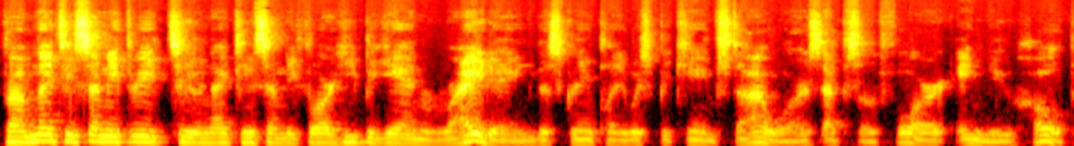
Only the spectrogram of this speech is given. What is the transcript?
From 1973 to 1974, he began writing the screenplay, which became Star Wars Episode 4 A New Hope.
